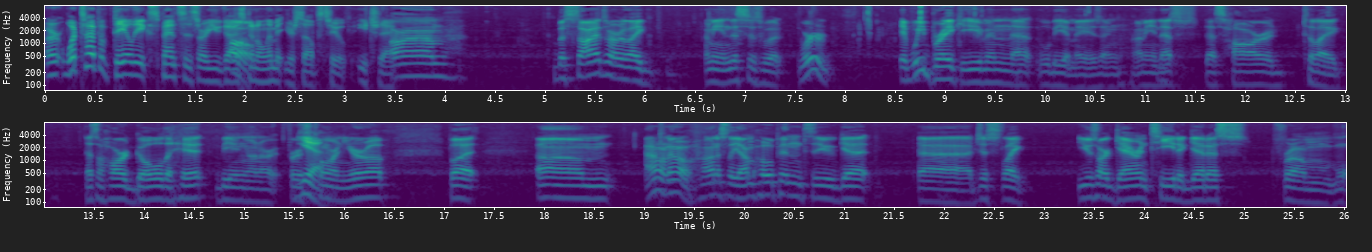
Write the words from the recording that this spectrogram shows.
Or what type of daily expenses are you guys Oh. going to limit yourselves to each day? Um, besides our like, I mean, this is what we're. If we break even, that will be amazing. I mean, that's that's hard to like. That's a hard goal to hit, being on our first Yeah. tour in Europe. But um, I don't know. Honestly, I'm hoping to get uh, just like use our guarantee to get us from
